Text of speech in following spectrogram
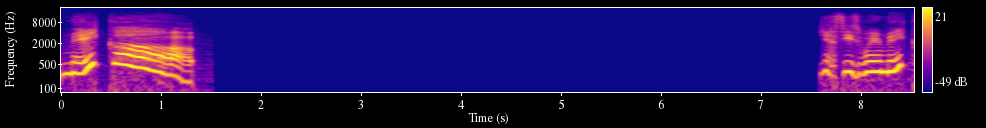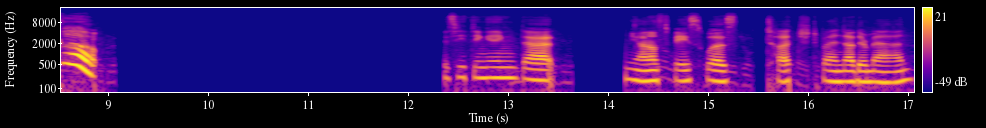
Makeup! Yes, he's wearing makeup! Is he thinking that Miyano's face was touched by another man?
